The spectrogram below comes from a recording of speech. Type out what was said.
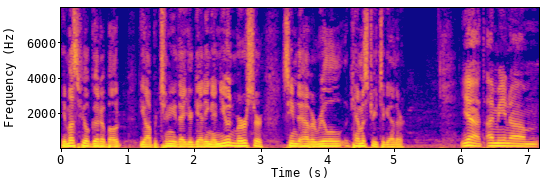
You must feel good about the opportunity that you're getting. And you and Mercer seem to have a real chemistry together. Yeah, I mean, um,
